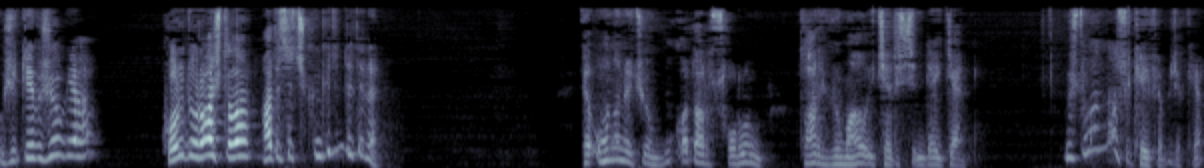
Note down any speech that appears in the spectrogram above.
IŞİD diye bir şey yok ya. Koridoru açtılar. Hadi siz çıkın gidin dediler. E onun için bu kadar sorunlar yumağı içerisindeyken Müslüman nasıl keyif yapacak ya?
